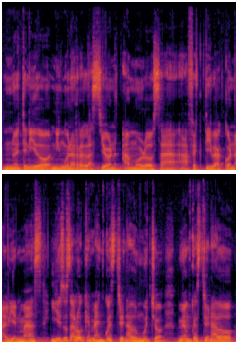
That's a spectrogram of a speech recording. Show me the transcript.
No he tenido ninguna relación amorosa, afectiva con alguien más y eso es algo que me han cuestionado mucho. Me han cuestionado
